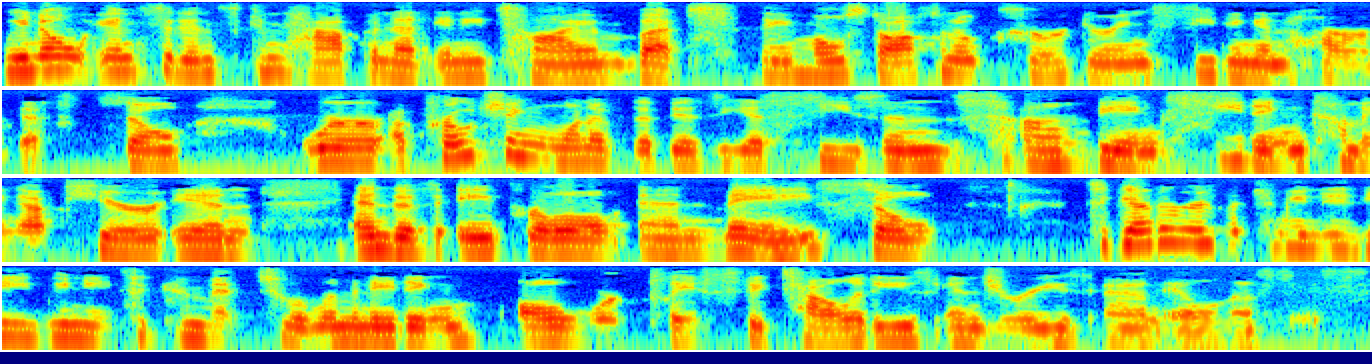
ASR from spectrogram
we know incidents can happen at any time, but they most often occur during seeding and harvest. So we're approaching one of the busiest seasons, um, being seeding coming up here in end of April and May. So Together as a community, we need to commit to eliminating all workplace fatalities, injuries, and illnesses.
